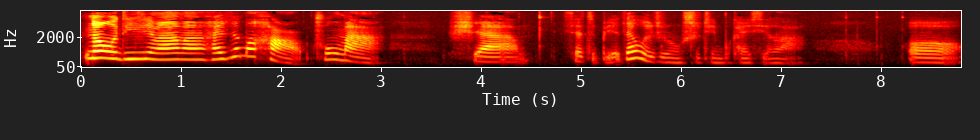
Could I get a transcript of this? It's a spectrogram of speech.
那我提醒妈妈还这么好处嘛？是啊，下次别再为这种事情不开心了。哦，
